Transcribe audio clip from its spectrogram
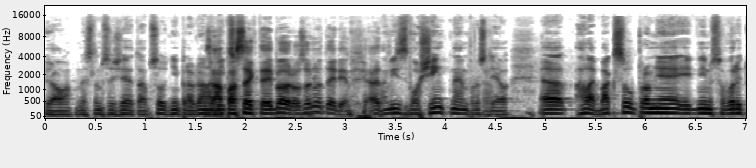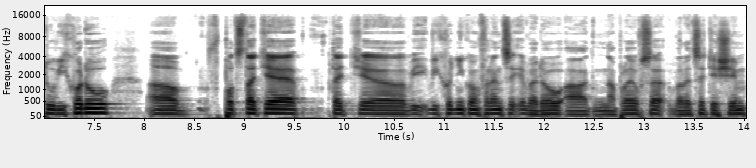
Jo, myslím si, že je to absolutní pravda. Navíc, Zápasek, který byl rozhodnutý. Navíc s Washingtonem prostě, jo. jo. Uh, hele, Bucks jsou pro mě jedním z favoritů východu. Uh, v podstatě teď eh, východní konferenci i vedou a na playoff se velice těším.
